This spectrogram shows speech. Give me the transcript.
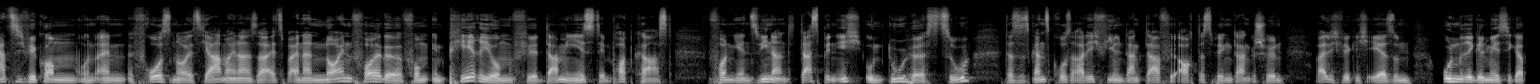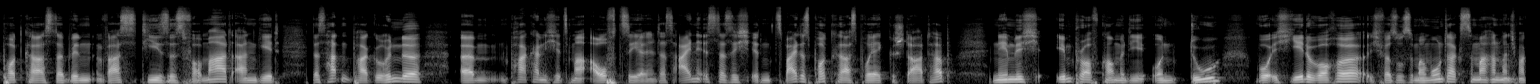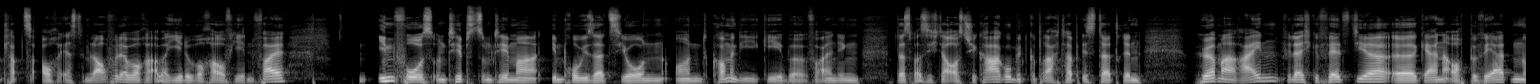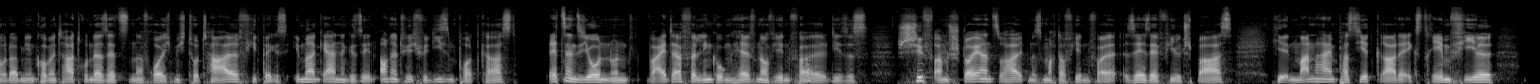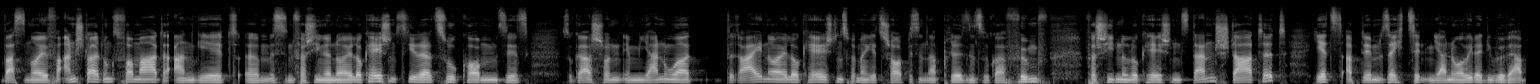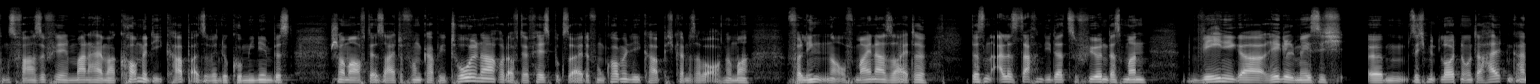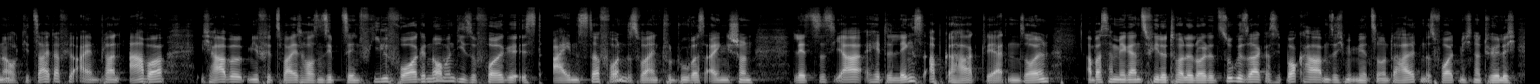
Herzlich willkommen und ein frohes neues Jahr meinerseits bei einer neuen Folge vom Imperium für Dummies, dem Podcast von Jens Wienand. Das bin ich und du hörst zu. Das ist ganz großartig. Vielen Dank dafür. Auch deswegen Dankeschön, weil ich wirklich eher so ein unregelmäßiger Podcaster bin, was dieses Format angeht. Das hat ein paar Gründe. Ähm, ein paar kann ich jetzt mal aufzählen. Das eine ist, dass ich ein zweites Podcast-Projekt gestartet habe, nämlich Improv Comedy und Du, wo ich jede Woche, ich versuche es immer montags zu machen, manchmal klappt es auch erst im Laufe der Woche, aber jede Woche auf jeden Fall Infos und Tipps zum Thema Improvisation und Comedy gebe. Vor allen Dingen das, was ich da aus Chicago mitgebracht habe, ist da drin. Hör mal rein, vielleicht gefällt es dir, äh, gerne auch bewerten oder mir einen Kommentar drunter setzen, da freue ich mich total. Feedback ist immer gerne gesehen, auch natürlich für diesen Podcast. Rezensionen und Weiterverlinkungen helfen auf jeden Fall, dieses Schiff am Steuern zu halten. Das macht auf jeden Fall sehr, sehr viel Spaß. Hier in Mannheim passiert gerade extrem viel, was neue Veranstaltungsformate angeht. Ähm, es sind verschiedene neue Locations, die dazukommen. Es sind jetzt sogar schon im Januar drei neue Locations. Wenn man jetzt schaut, bis in April sind es sogar fünf verschiedene Locations. Dann startet jetzt ab dem 16. Januar wieder die Bewerbungsphase für den Mannheimer Comedy Cup. Also wenn du Comedian bist, schau mal auf der Seite vom Kapitol nach oder auf der Facebook-Seite vom Comedy Cup. Ich kann das aber auch nochmal verlinken auf meiner Seite. Das sind alles Sachen, die dazu führen, dass man weniger regelmäßig ähm, sich mit Leuten unterhalten kann, auch die Zeit dafür einplanen. Aber ich habe mir für 2017 viel vorgenommen. Diese Folge ist eins davon. Das war ein To-Do, was eigentlich schon letztes Jahr hätte längst abgehakt werden sollen. Aber es haben mir ganz viele tolle Leute zugesagt, dass sie Bock haben, sich mit mir zu unterhalten. Das freut mich natürlich.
